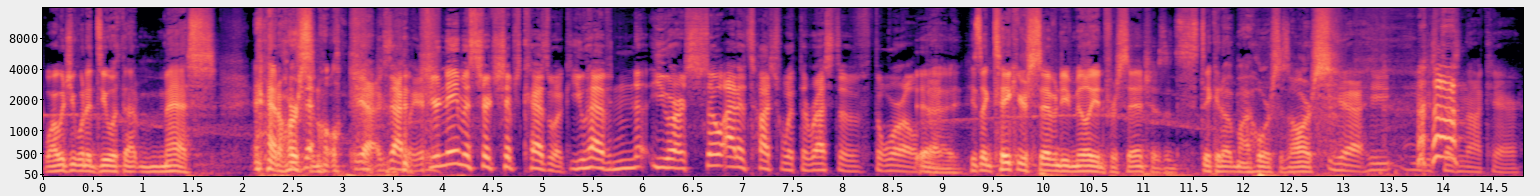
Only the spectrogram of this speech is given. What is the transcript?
Why would you want to deal with that mess at Arsenal. Yeah, exactly. if your name is Sir Chips Keswick, you have no, you are so out of touch with the rest of the world. Yeah, that- he's like, take your seventy million for Sanchez and stick it up my horse's arse. yeah, he he just does not care.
